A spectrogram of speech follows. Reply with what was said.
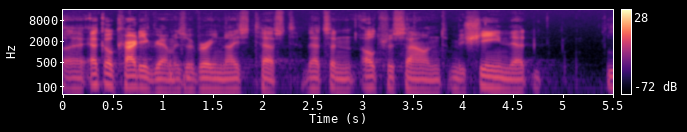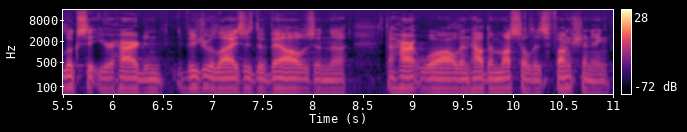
uh, echocardiogram is a very nice test. That's an ultrasound machine that looks at your heart and visualizes the valves and the, the heart wall and how the muscle is functioning.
